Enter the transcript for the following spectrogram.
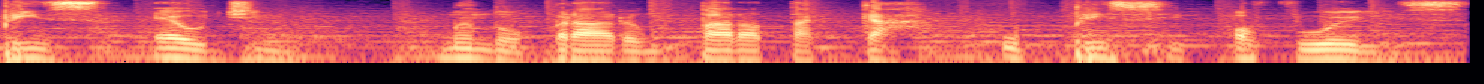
Prince Eldin manobraram para atacar o Prince of Wales.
